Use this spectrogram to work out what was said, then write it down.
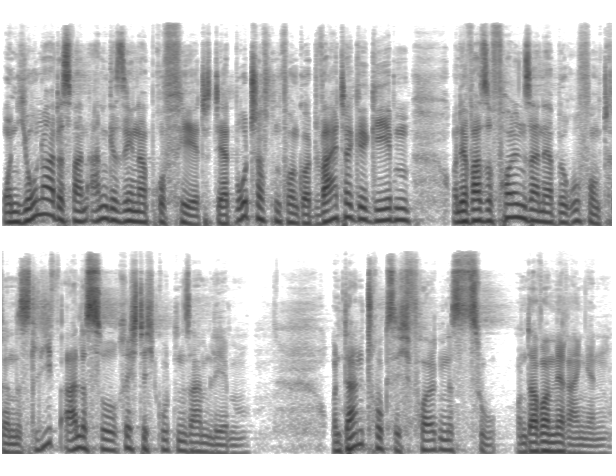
Und Jona, das war ein angesehener Prophet, der hat Botschaften von Gott weitergegeben und er war so voll in seiner Berufung drin. Es lief alles so richtig gut in seinem Leben. Und dann trug sich Folgendes zu und da wollen wir reingehen.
